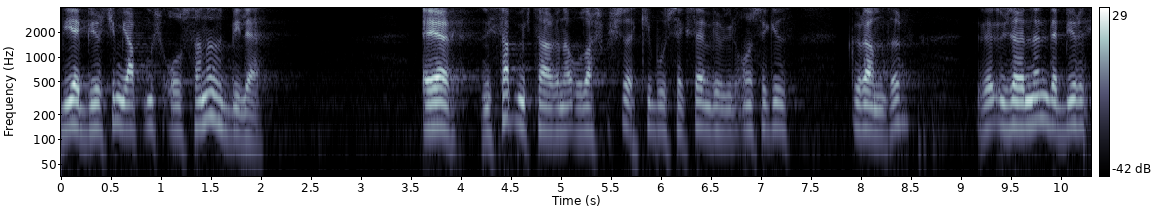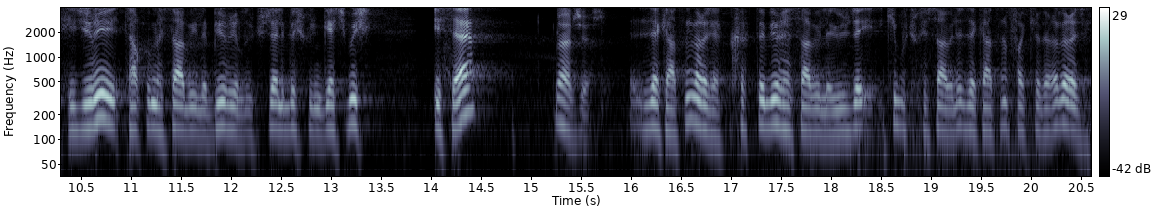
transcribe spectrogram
diye birikim yapmış olsanız bile eğer nisap miktarına ulaşmışsa ki bu 80,18 gramdır ve üzerinden de bir hicri takvim hesabıyla bir yıl 355 gün geçmiş ise Vereceğiz. zekatını verecek. 40'ta bir hesabıyla, yüzde iki buçuk hesabıyla zekatını fakirlere verecek.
